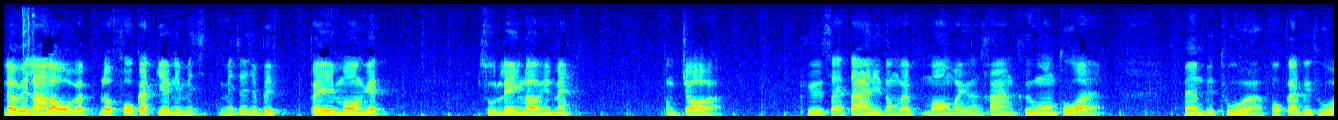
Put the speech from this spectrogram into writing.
แล้วเวลาเราแบบเราโฟกัสเกมนี้ไม่ไม่ใช่จะไปไปมองแค่ศูนย์เลงเราเห็นไหมตรงจออะคือสายตานี่ต้องแบบมองไปข้างๆ คือมองทั่วแพนไปทั่ว โฟกัสไปทั่ว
